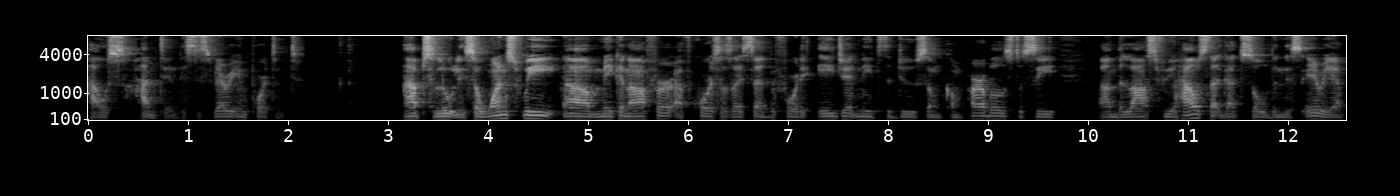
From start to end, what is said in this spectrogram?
house hunting. This is very important. Absolutely. So once we um, make an offer, of course, as I said before, the agent needs to do some comparables to see um, the last few houses that got sold in this area,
